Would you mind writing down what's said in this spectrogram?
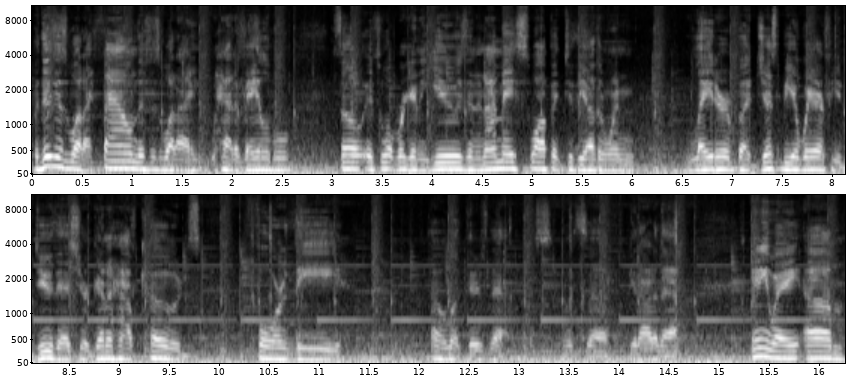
But this is what I found. This is what I had available. So it's what we're going to use. And I may swap it to the other one later. But just be aware if you do this, you're going to have codes for the... Oh, look, there's that. Let's, let's uh, get out of that. Anyway, um,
